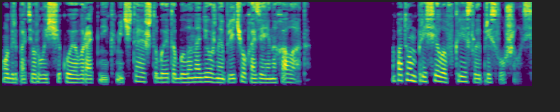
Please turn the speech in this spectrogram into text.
Одри потерла щекой о воротник, мечтая, чтобы это было надежное плечо хозяина халата а потом присела в кресло и прислушалась.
